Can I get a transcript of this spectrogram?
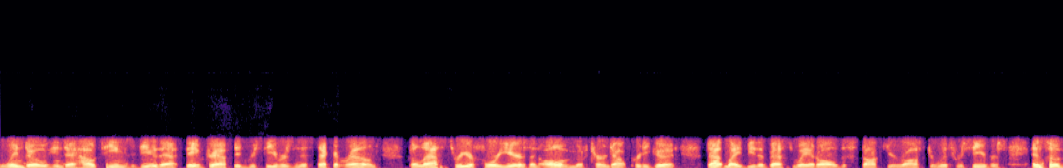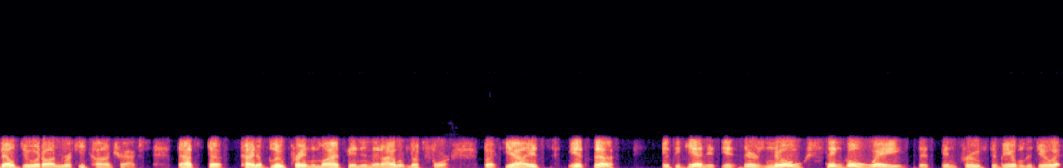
window into how teams view that. They've drafted receivers in the second round the last three or four years, and all of them have turned out pretty good. That might be the best way at all to stock your roster with receivers. And so they'll do it on rookie contracts. That's the kind of blueprint, in my opinion, that I would look for. But yeah, it's it's a it's again, it, it, there's no single way that's been proved to be able to do it.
